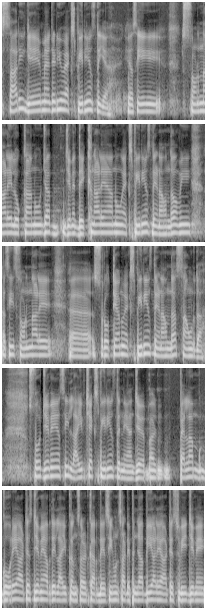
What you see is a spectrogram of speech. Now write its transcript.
ਸਾਰੀ ਗੇਮ ਹੈ ਜਿਹੜੀ ਉਹ ਐਕਸਪੀਰੀਅੰਸ ਦੀ ਆ। ਕਿ ਅਸੀਂ ਸੁਣਨ ਵਾਲੇ ਲੋਕਾਂ ਨੂੰ ਜਾਂ ਜਿਵੇਂ ਦੇਖਣ ਵਾਲਿਆਂ ਨੂੰ ਐਕਸਪੀਰੀਅੰਸ ਦੇਣਾ ਹੁੰਦਾ ਉਵੇਂ ਅਸੀਂ ਸੁਣਨ ਵਾਲੇ ਅ, ਸਰੋਤਿਆਂ ਨੂੰ ਐਕਸਪੀਰੀਅੰਸ ਦੇਣਾ ਹੁੰਦਾ ਸਾਊਂਡ ਦਾ। ਸੋ ਜਿਵੇਂ ਅਸੀਂ ਲਾਈਵ 'ਚ ਐਕਸਪੀਰੀਅੰਸ ਦਿੰਨੇ ਆ ਪਹਿਲਾਂ ਗੋਰੇ ਆਰਟਿਸਟ ਜਿਵੇਂ ਆਪਦੇ ਲਾਈਵ ਕੰਸਰਟ ਕਰਦੇ ਸੀ ਹੁਣ ਸਾਡੇ ਪੰਜਾਬੀ ਵਾਲੇ ਆਰਟਿਸਟ ਵੀ ਜਿਵੇਂ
